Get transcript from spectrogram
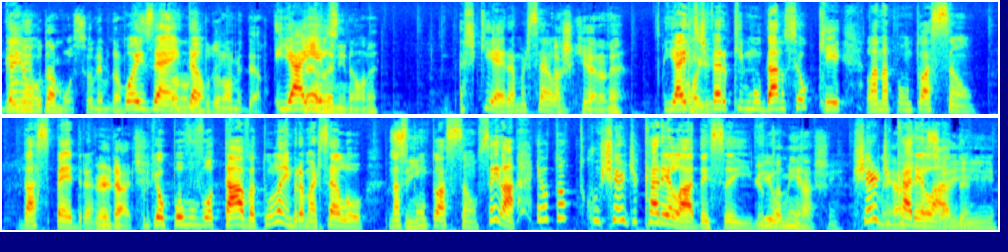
Que Eu ganhou. lembro da moça, eu lembro da Pois moça. é, Só não então. lembro do nome dela. E aí não é eles. Anne, não, né? Acho que era, Marcelo. Acho que era, né? E aí eles Olha. tiveram que mudar não sei o que lá na pontuação das pedras. Verdade. Porque o povo votava, tu lembra, Marcelo? Nas Sim. pontuação. Sei lá, eu tô com cheiro de carelada isso aí, Eu viu? também acho, hein? Cheiro Também de carelada. Isso aí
